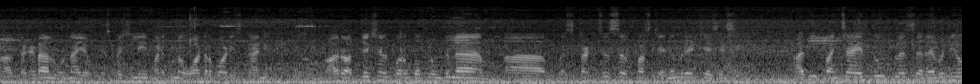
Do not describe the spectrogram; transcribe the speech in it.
ఆ కట్టడాలు ఉన్నాయో ఎస్పెషలీ మనకున్న వాటర్ బాడీస్ కానీ ఆరు అబ్జెక్షనల్ పొరపోకులు ఉంటున్న స్ట్రక్చర్స్ ఫస్ట్ ఎన్యూమరేట్ చేసేసి అది panchayat plus revenue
